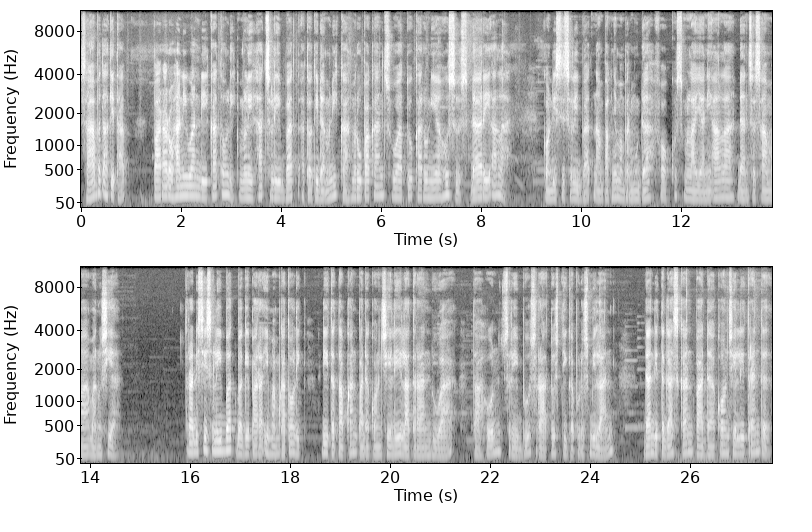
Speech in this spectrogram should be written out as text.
Sahabat Alkitab, para rohaniwan di Katolik melihat selibat atau tidak menikah merupakan suatu karunia khusus dari Allah. Kondisi selibat nampaknya mempermudah fokus melayani Allah dan sesama manusia. Tradisi selibat bagi para imam Katolik ditetapkan pada Konsili Lateran II tahun 1139 dan ditegaskan pada Konsili Trente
